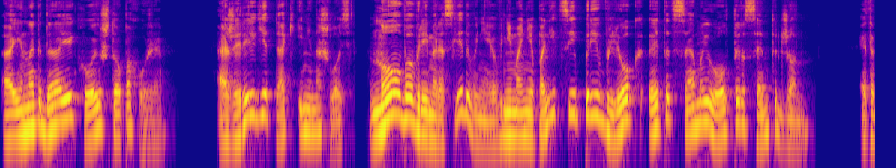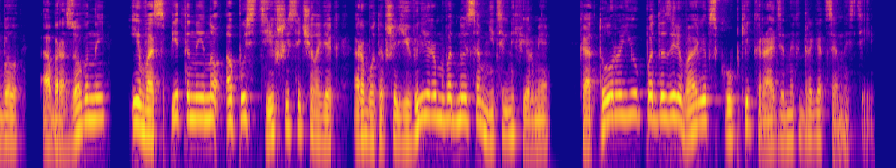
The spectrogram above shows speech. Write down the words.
а иногда и кое-что похожее. Ожерелье так и не нашлось, но во время расследования внимание полиции привлек этот самый Уолтер Сент-Джон. Это был образованный и воспитанный, но опустившийся человек, работавший ювелиром в одной сомнительной фирме, которую подозревали в скупке краденных драгоценностей.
